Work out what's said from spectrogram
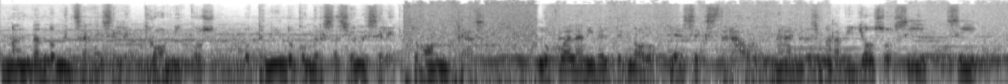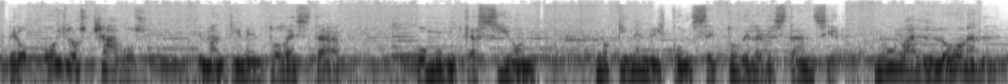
mandando mensajes electrónicos o teniendo conversaciones electrónicas, lo cual a nivel tecnología es extraordinario, es maravilloso, sí, sí, pero hoy los chavos que mantienen toda esta comunicación no tienen el concepto de la distancia, no valoran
